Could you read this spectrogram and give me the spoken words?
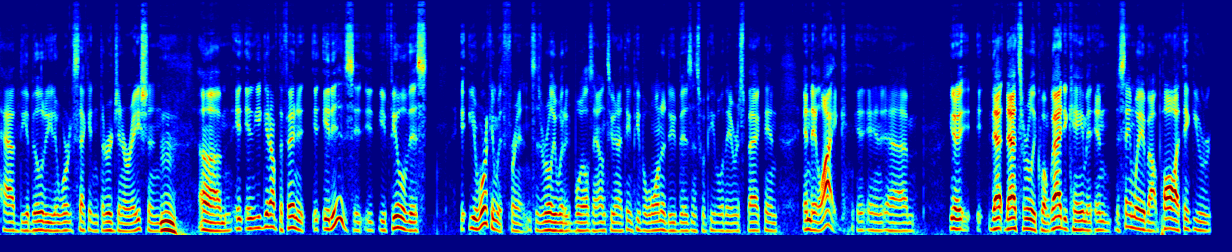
have the ability to work second and third generation. Um, it, and you get off the phone, it, it, it is, it, it, you feel this. You're working with friends is really what it boils down to, and I think people want to do business with people they respect and and they like, and um, you know that that's really cool. I'm glad you came, and, and the same way about Paul. I think you were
